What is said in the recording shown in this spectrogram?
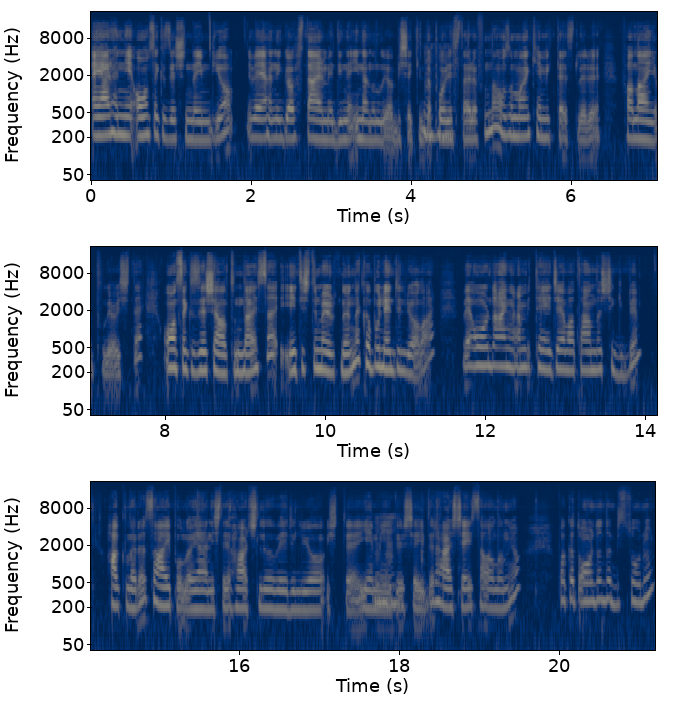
eğer hani 18 yaşındayım diyor ve hani göstermediğine inanılıyor bir şekilde hı hı. polis tarafından o zaman kemik testleri falan yapılıyor işte. 18 yaş altındaysa yetiştirme yurtlarına kabul ediliyorlar ve orada aynen bir TC vatandaşı gibi haklara sahip oluyor. Yani işte harçlığı veriliyor, işte yemeğidir, şeydir, her şey sağlanıyor. Fakat orada da bir sorun.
